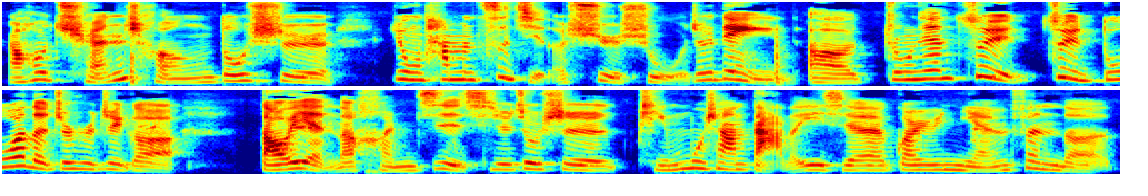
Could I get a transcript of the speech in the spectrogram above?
然后全程都是用他们自己的叙述。这个电影呃中间最最多的就是这个导演的痕迹，其实就是屏幕上打的一些关于年份的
